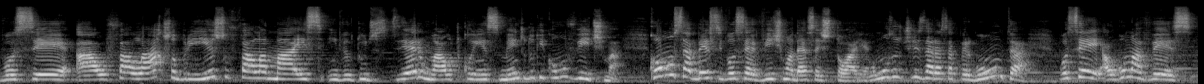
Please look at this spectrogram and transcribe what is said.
você, ao falar sobre isso, fala mais em virtude de ser um autoconhecimento do que como vítima. Como saber se você é vítima dessa história? Vamos utilizar essa pergunta. Você alguma vez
